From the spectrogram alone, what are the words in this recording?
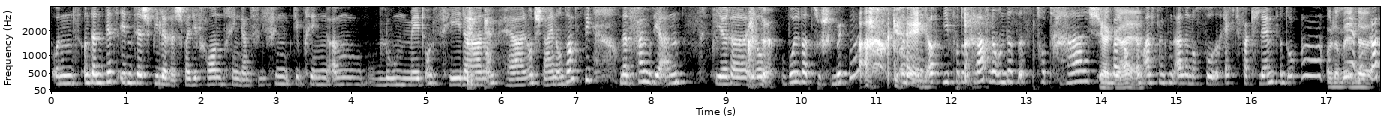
Und, und dann wird es eben sehr spielerisch, weil die Frauen bringen ganz viel. Die, bringen- die bringen ähm, Blumen mit und Federn und Perlen und Steine und sonst wie. Und dann fangen sie an, ihre, ihre Vulva zu schmücken. Ach, Und dann geht auch die Fotografen und das ist total schön, Ja, weil oft am Anfang sind alle noch so recht verklemmt und so, mm, Und am Ende oh Gott.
